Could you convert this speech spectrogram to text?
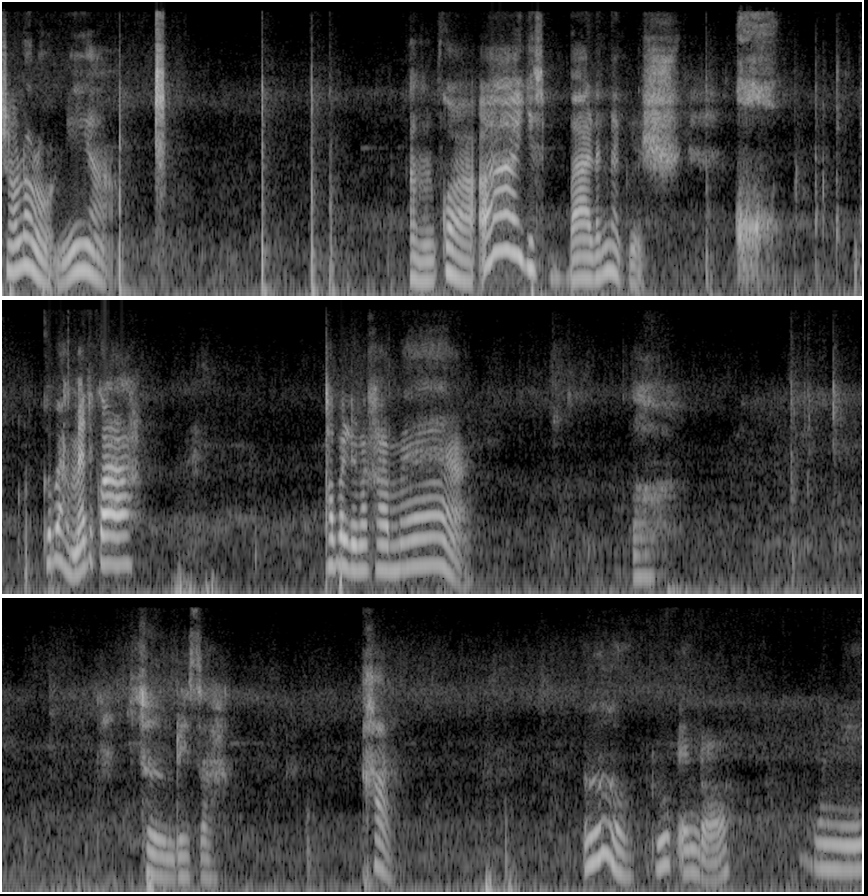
เช้าแล้วเหรอเนี่ยอ่านกว่าอ้ายยี่สิบบาทแล้วนะเกิดเข้าไปหาแม่ดีกว่า เข้าไปเลยนะคะแม่เชิญเลยจ้ะค่ะเออลูกเองเหรอ วันนี้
